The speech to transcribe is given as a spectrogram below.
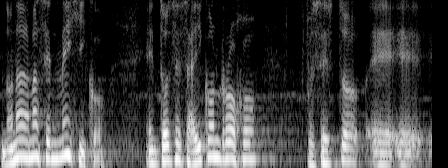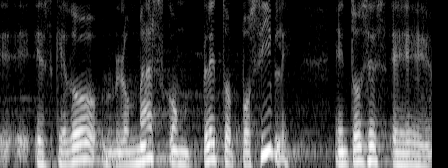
no nada más en México. Entonces ahí con rojo, pues esto eh, eh, es, quedó lo más completo posible. Entonces, eh,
